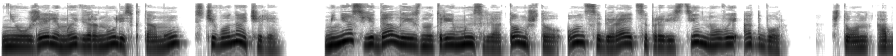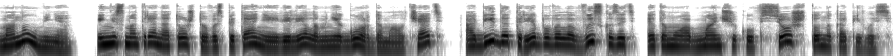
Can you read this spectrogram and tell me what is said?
Неужели мы вернулись к тому, с чего начали? Меня съедала изнутри мысль о том, что он собирается провести новый отбор, что он обманул меня, и несмотря на то, что воспитание велело мне гордо молчать, обида требовала высказать этому обманщику все, что накопилось.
